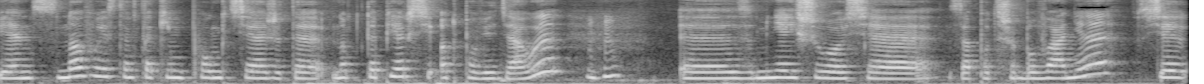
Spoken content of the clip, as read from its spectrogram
Więc znowu jestem w takim punkcie, że te, no, te piersi odpowiedziały. Mhm. Y, zmniejszyło się zapotrzebowanie. Sensie,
